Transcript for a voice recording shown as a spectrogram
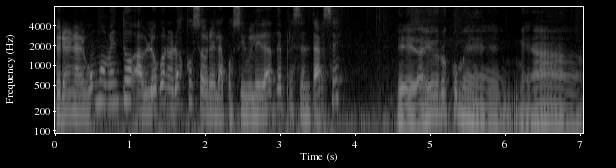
pero en algún momento habló con Orozco sobre la posibilidad de presentarse. Eh, Daniel Orozco me, me ha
